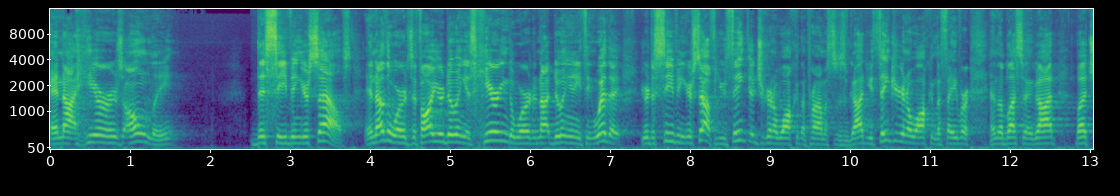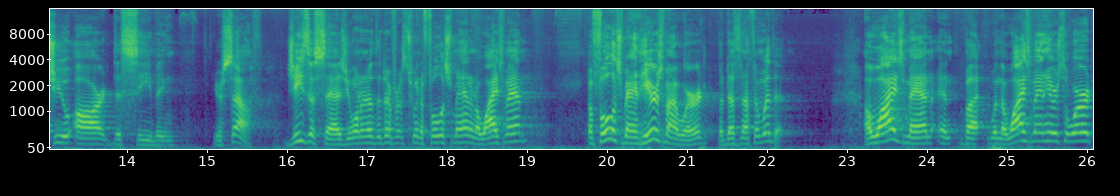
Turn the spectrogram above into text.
and not hearers only, deceiving yourselves. In other words, if all you're doing is hearing the word and not doing anything with it, you're deceiving yourself. You think that you're going to walk in the promises of God, you think you're going to walk in the favor and the blessing of God, but you are deceiving yourself. Jesus says, You want to know the difference between a foolish man and a wise man? A foolish man hears my word, but does nothing with it. A wise man, but when the wise man hears the word,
